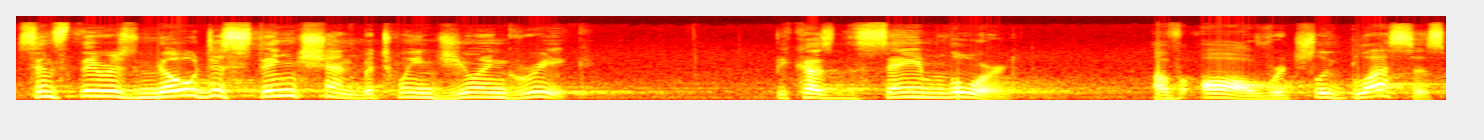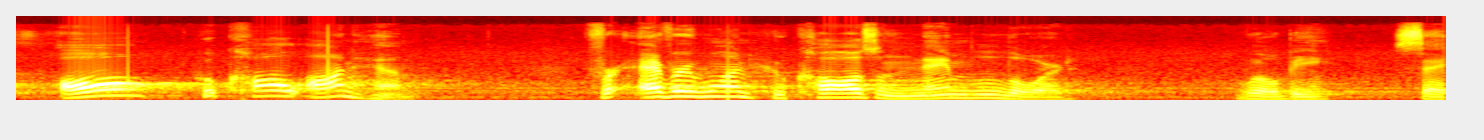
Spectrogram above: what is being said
since there is no distinction between Jew and Greek, because the same Lord of all richly blesses all who call on him. For everyone who calls on the name of the Lord will be saved.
